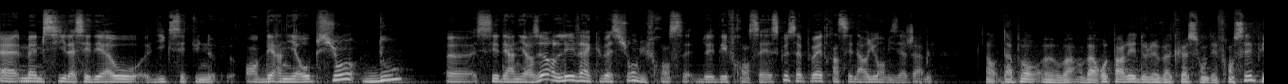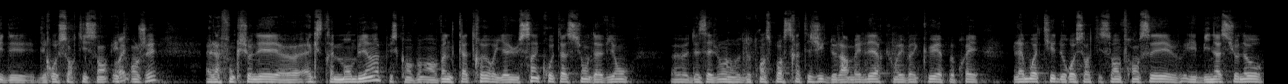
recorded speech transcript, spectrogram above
euh, même si la CDAO dit que c'est une en dernière option, d'où euh, ces dernières heures l'évacuation des Français? Est-ce que ça peut être un scénario envisageable? Alors d'abord, euh, on, va, reparler de l'évacuation des Français, puis des, ressortissants étrangers. Elle a fonctionné extrêmement bien, puisqu'en 24 heures, il y a eu cinq rotations d'avions euh, des avions de transport stratégique de l'armée de l'air qui ont évacué à peu près la moitié de ressortissants français et binationaux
